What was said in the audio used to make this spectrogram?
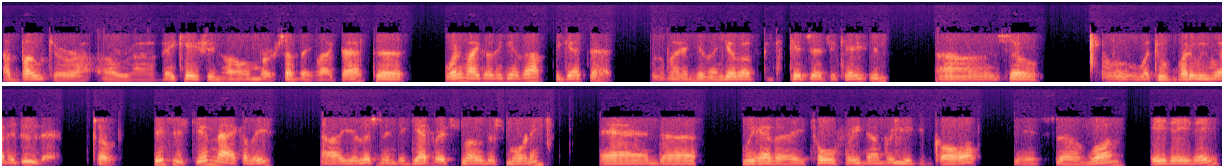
a boat or a, or a vacation home or something like that. Uh, what am I going to give up to get that? What am I going to give up kids' education? Uh, so, what do what do we want to do there? So, this is Jim McAleese uh, you're listening to Get Rich Slow this morning, and uh, we have a toll free number you can call. It's uh, 1 888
